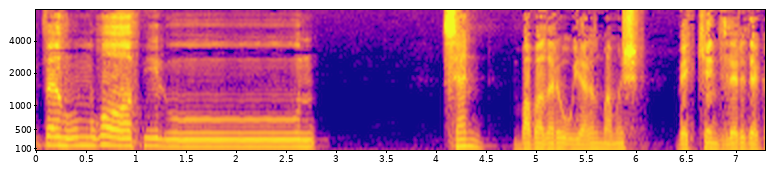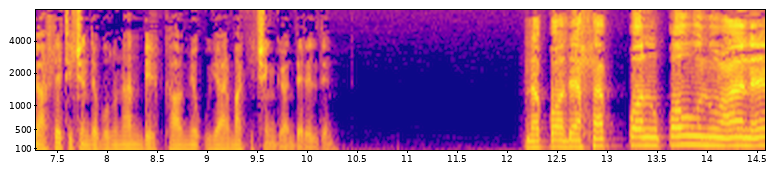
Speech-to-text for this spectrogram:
فهم غافلون Sen babaları uyarılmamış ve kendileri de gaflet içinde bulunan bir kavmi uyarmak için gönderildin. لقد حق القول على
